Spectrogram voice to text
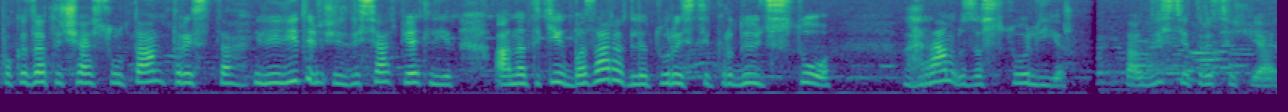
Показати чай султан 300 мл 65 лір. А на таких базарах для туристів продають 100 грам за 100 лір. Так, 235.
